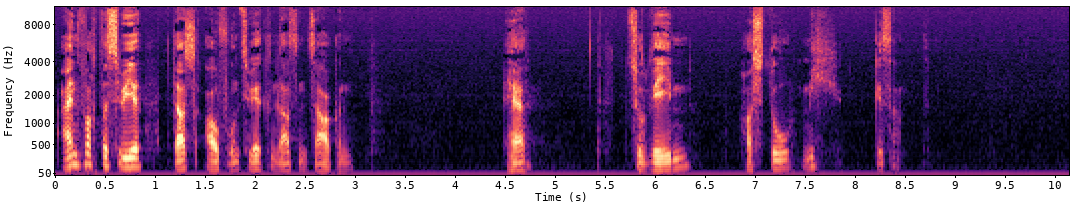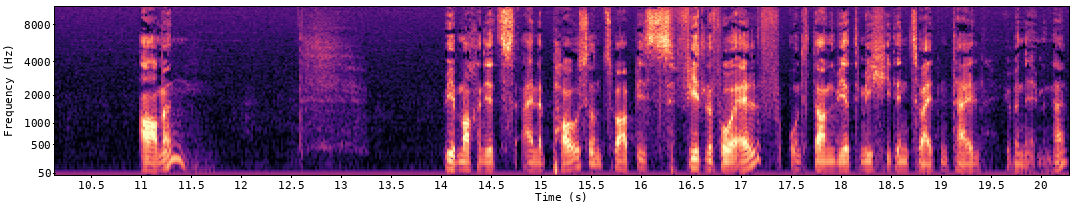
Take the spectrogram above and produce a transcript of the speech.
Einfach, dass wir das auf uns wirken lassen, sagen, Herr, zu wem hast du mich gesandt? Amen. Wir machen jetzt eine Pause und zwar bis Viertel vor elf und dann wird Michi den zweiten Teil übernehmen.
